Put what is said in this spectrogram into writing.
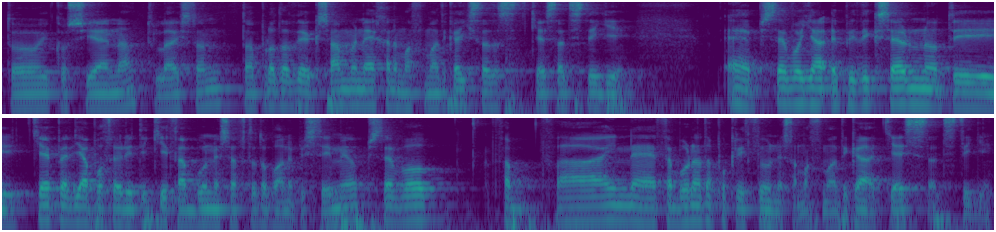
το 21 τουλάχιστον, τα πρώτα δύο εξάμενα είχαν μαθηματικά και στατιστική. Ε, πιστεύω για, επειδή ξέρουν ότι και παιδιά από θεωρητική θα μπουν σε αυτό το πανεπιστήμιο, πιστεύω θα, θα, είναι, θα μπορούν να τα ανταποκριθούν στα μαθηματικά και στη στατιστική.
